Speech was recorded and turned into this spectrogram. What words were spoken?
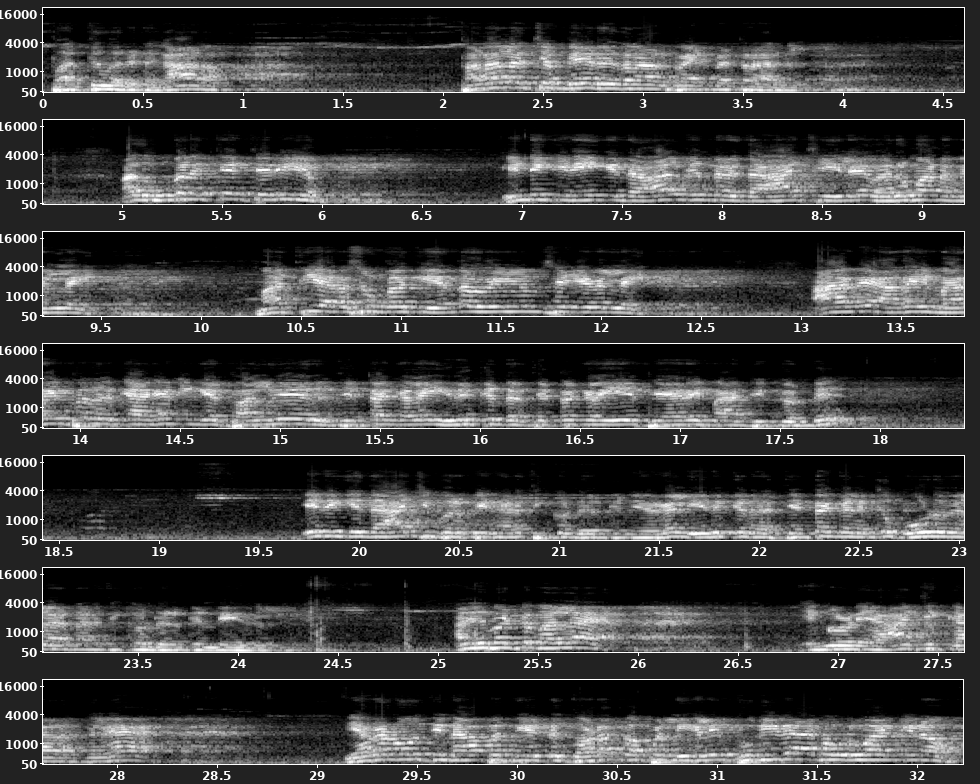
பத்து வருட காலம் பல லட்சம் பேர் இதனால் பயன்பெற்றார்கள். அது உங்களுக்கே தெரியும். இன்னைக்கு நீங்க இந்த ஆள்கின்ற இந்த ஆட்சியிலே வருமானம் இல்லை. மத்திய அரசு உங்களுக்கு எந்த உதவியும் செய்யவில்லை. ஆகவே அதை மறைப்பதற்காக நீங்கள் பல்வேறு திட்டங்களை இருக்கின்ற திட்டங்களையே பெயரை மாற்றிக்கொண்டு இன்னைக்கு இந்த ஆட்சி பொறுப்பை நடத்தி கொண்டிருக்கின்றீர்கள். இருக்கிற திட்டங்களுக்கு மூடுதலாக நடத்தி கொண்டிருக்கின்றீர்கள். அது மட்டுமல்ல எங்களுடைய ஆட்சி காலத்தில் இருநூத்தி நாற்பத்தி எட்டு தொடக்க பள்ளிகளை புதிதாக உருவாக்கினோம்.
